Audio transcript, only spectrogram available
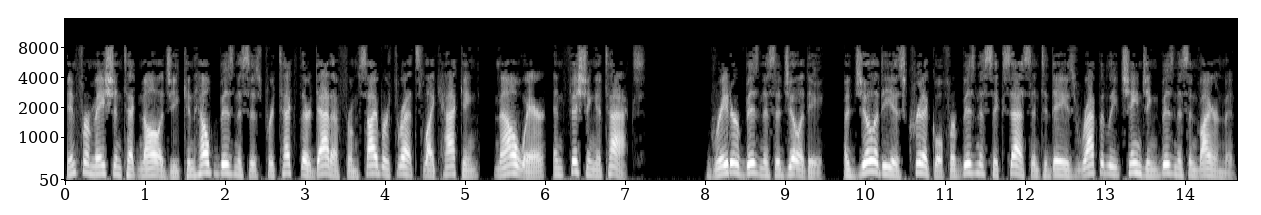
Information technology can help businesses protect their data from cyber threats like hacking, malware, and phishing attacks. Greater business agility. Agility is critical for business success in today's rapidly changing business environment.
